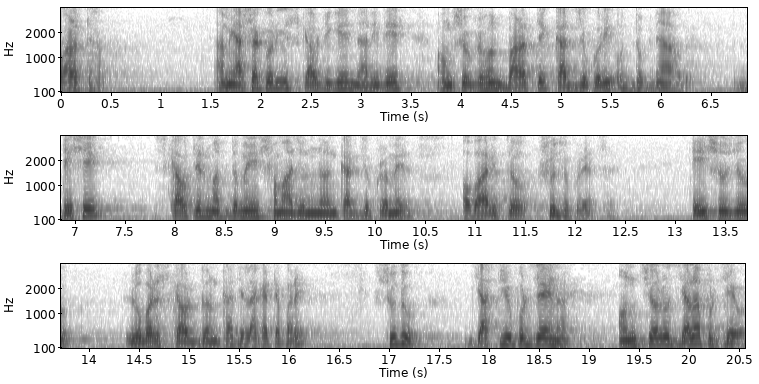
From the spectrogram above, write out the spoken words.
বাড়াতে হবে। আমি আশা করি স্কাউটিংয়ে নারীদের অংশগ্রহণ বাড়াতে কার্যকরী উদ্যোগ নেওয়া হবে। দেশে স্কাউটের মাধ্যমে সমাজ উন্নয়ন কার্যক্রমের অবারিত সুযোগ রয়েছে। এই সুযোগ রোবার স্কাউটগণ কাজে লাগাতে পারে। শুধু জাতীয় পর্যায়ে নয়, অঞ্চল ও জেলা পর্যায়েও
